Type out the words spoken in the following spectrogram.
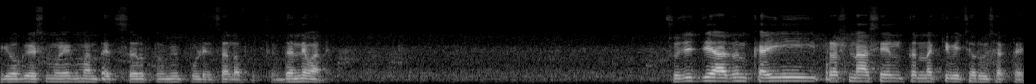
योगेश मुळे म्हणतायत सर तुम्ही पुढे चला फक्त. धन्यवाद. सुजितजी अजून काही प्रश्न असेल तर नक्की विचारू शकताय.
